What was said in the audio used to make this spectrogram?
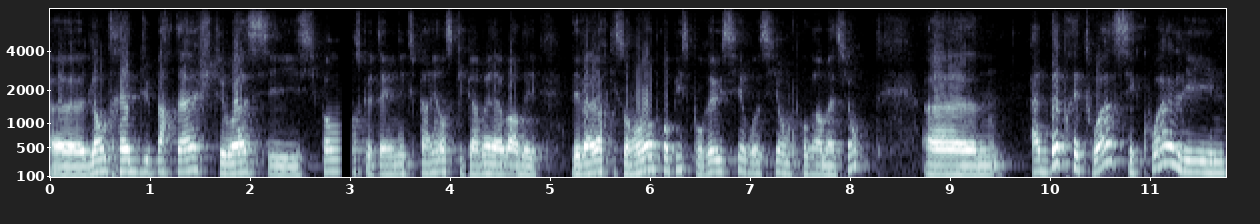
de l'entraide, du partage. Tu vois, si, je pense que tu as une expérience qui permet d'avoir des, des valeurs qui sont vraiment propices pour réussir aussi en programmation. Euh, d'après toi, c'est quoi les,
